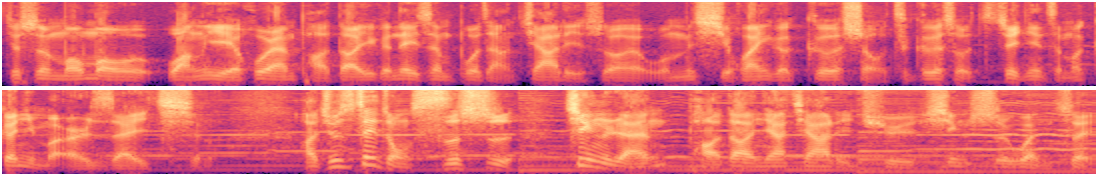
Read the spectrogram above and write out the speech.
就是某某王爷忽然跑到一个内政部长家里说：‘我们喜欢一个歌手，这歌手最近怎么跟你们儿子在一起了？’好，就是这种私事，竟然跑到人家家里去兴师问罪。”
